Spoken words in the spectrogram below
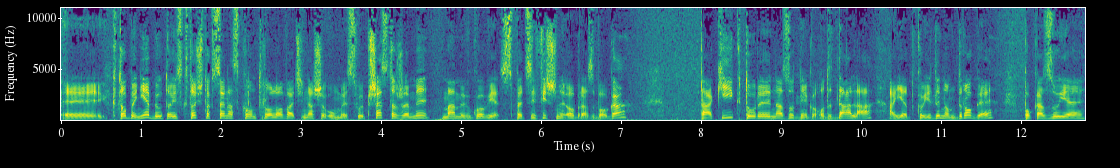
e, kto by nie był, to jest ktoś, kto chce nas kontrolować nasze umysły, przez to, że my mamy w głowie specyficzny obraz Boga, taki, który nas od niego oddala, a jako jedyną drogę pokazuje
